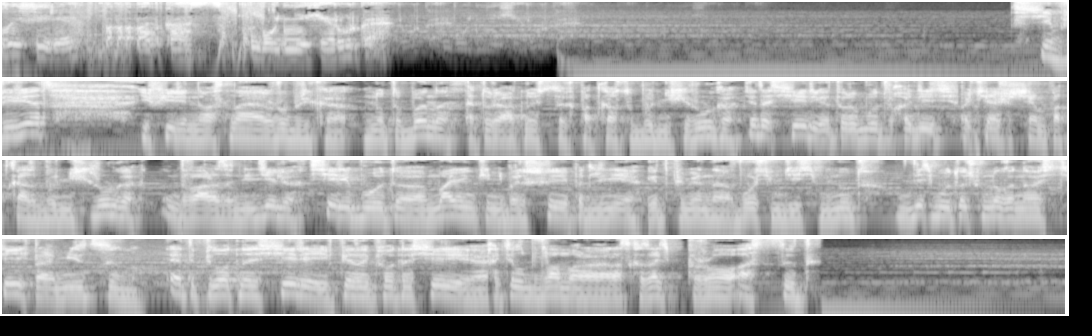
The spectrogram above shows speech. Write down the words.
эфире подкаст «Будни хирурга». Всем привет! Эфире новостная рубрика «Нота Бена», которая относится к подкасту «Будни хирурга». Это серия, которая будет выходить почаще, чем подкаст «Будни хирурга», два раза в неделю. Серии будут э, маленькие, небольшие, по длине где-то примерно 8-10 минут. Здесь будет очень много новостей про медицину. Это пилотная серия, и в первой пилотной серии я хотел бы вам э, рассказать про асцит.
